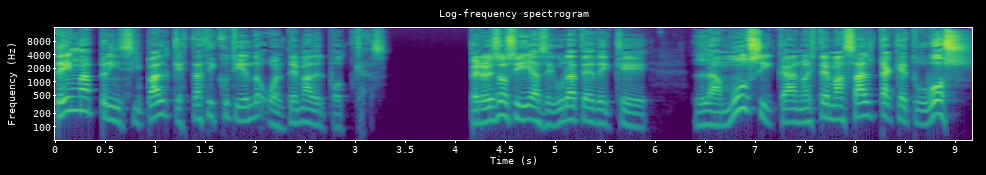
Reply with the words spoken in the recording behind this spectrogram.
tema principal que estás discutiendo o al tema del podcast. Pero eso sí, asegúrate de que la música no esté más alta que tu voz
